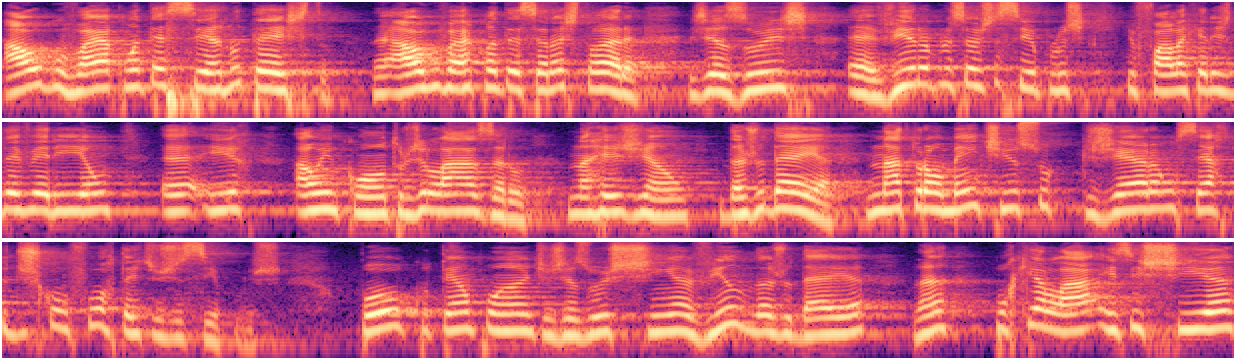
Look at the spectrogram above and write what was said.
algo vai acontecer no texto, né? algo vai acontecer na história. Jesus é, vira para os seus discípulos e fala que eles deveriam ir ao encontro de Lázaro na região da Judéia. Naturalmente, isso gera um certo desconforto entre os discípulos. Pouco tempo antes, Jesus tinha vindo da Judéia, né, porque lá existia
